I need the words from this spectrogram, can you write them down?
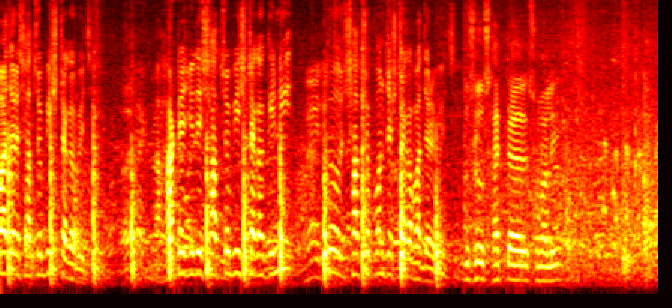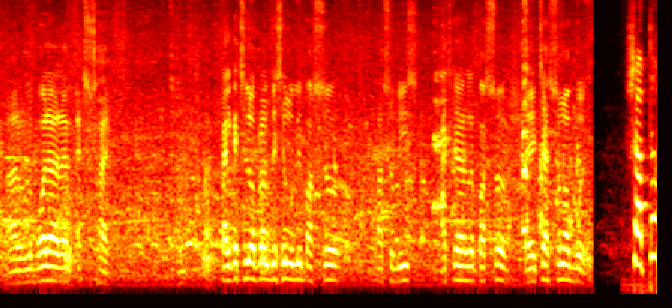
বাজারে সাতশো বিশ টাকা বেচি। হাটে যদি সাতশো বিশ টাকা কিনি তো সাতশো পঞ্চাশ টাকা বাজারে বেচি। দুশো ষাট টাকা সোনালি আর হলো ব্রয়লার একশো ষাট। কালকে ছিল আপনার দেশি মুরগি পাঁচশো পাঁচশো বিশ আজকে হলো পাঁচশো চারশো নব্বই। সপ্তাহ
